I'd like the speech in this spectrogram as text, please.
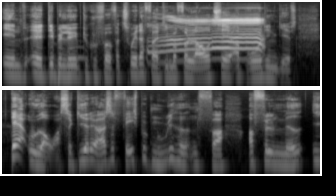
end øh, det beløb, du kunne få fra Twitter, for at de må få lov til at bruge dine gifs. Derudover, så giver det også Facebook muligheden for at følge med i,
